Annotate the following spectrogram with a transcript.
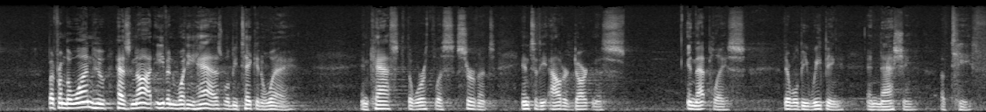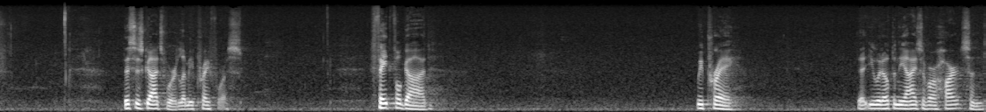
But from the one who has not, even what he has will be taken away. And cast the worthless servant into the outer darkness. In that place, there will be weeping and gnashing of teeth. This is God's word. Let me pray for us. Faithful God, we pray that you would open the eyes of our hearts and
